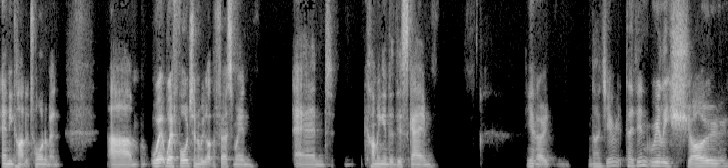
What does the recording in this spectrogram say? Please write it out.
any kind of tournament. Um, we're, we're fortunate we got the first win, and coming into this game, you know, Nigeria, they didn't really show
